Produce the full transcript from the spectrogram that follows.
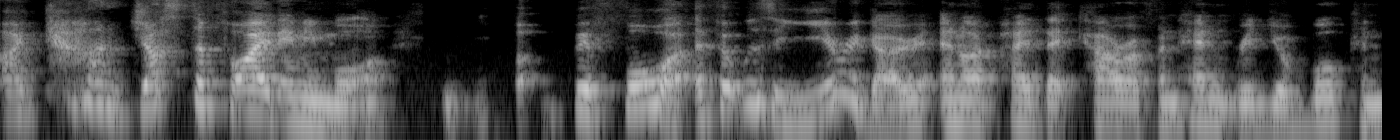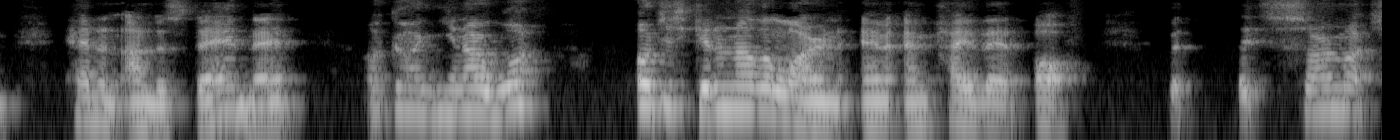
I can't justify it anymore. Before, if it was a year ago and I paid that car off and hadn't read your book and hadn't understand that, I'm going, you know what? I'll just get another loan and, and pay that off. But it's so much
